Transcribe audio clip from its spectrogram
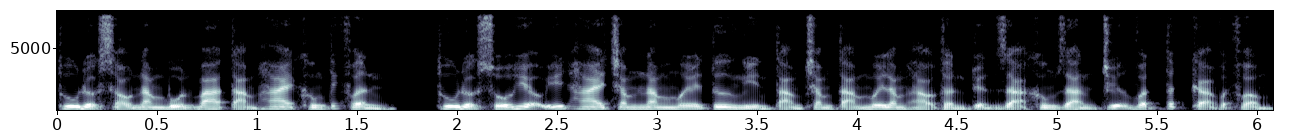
thu được sáu năm bốn ba tám hai không tích phân thu được số hiệu ít hai trăm năm mươi bốn nghìn tám trăm tám mươi lăm hào thần tuyển giả không gian chữa vật tất cả vật phẩm.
